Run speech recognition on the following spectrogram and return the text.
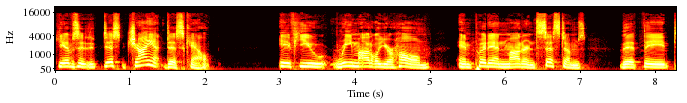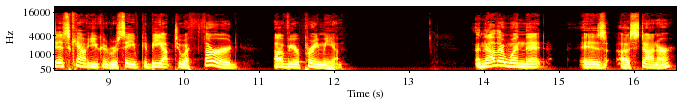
gives a dis- giant discount if you remodel your home and put in modern systems that the discount you could receive could be up to a third of your premium. Another one that is a stunner,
